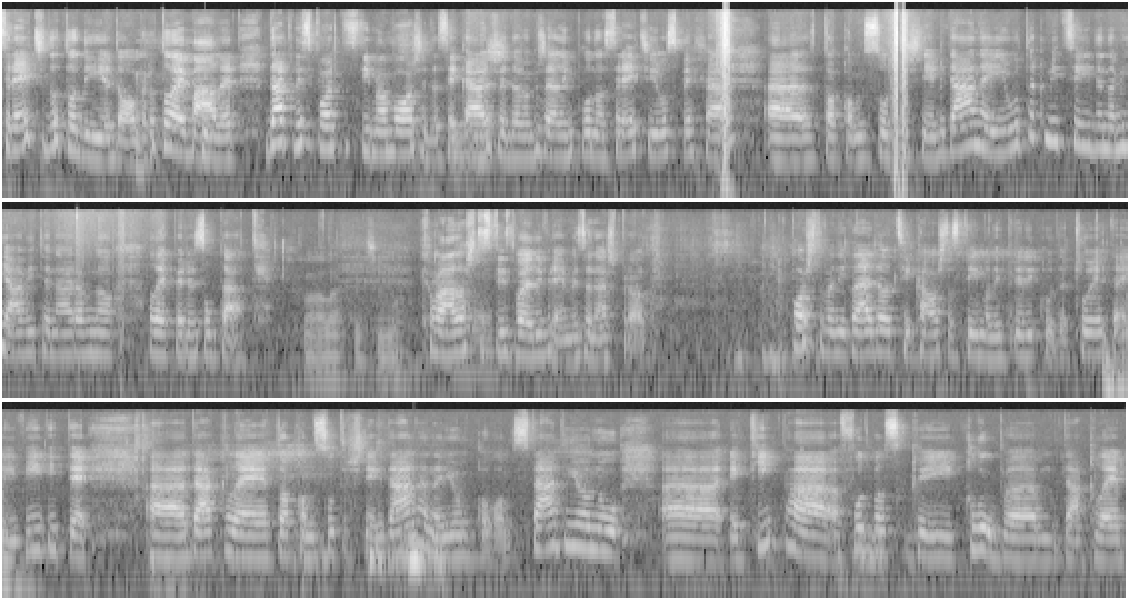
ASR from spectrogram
srećno, to nije dobro, to je maler. Dakle, sportistima može da se kaže da vam želim puno sreće i uspeha e, tokom sutrašnjeg dana i utakmice i da nam javite naravno lepe rezultate. Hvala. Hvala što ste izdvojili vreme za naš program. Poštovani gledalci, kao što ste imali priliku da čujete i vidite, dakle, tokom sutrašnjeg dana na Jumkovom stadionu ekipa, futbalski klub, dakle,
